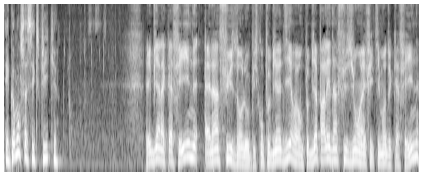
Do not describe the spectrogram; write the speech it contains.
Et comment ça s'explique? Eh bien, la caféine, elle infuse dans l'eau, puisqu'on peut bien dire, on peut bien parler d'infusion, hein, effectivement, de caféine,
